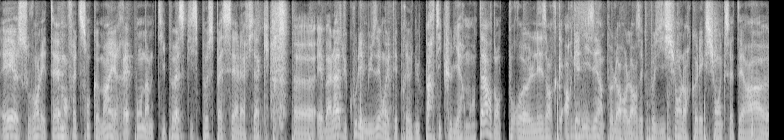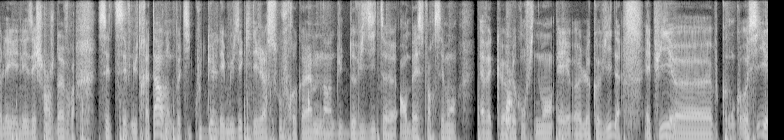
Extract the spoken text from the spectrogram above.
Et euh, souvent les thèmes en fait sont communs et répondent un petit peu à ce qui se peut se passer à la FIAC. Euh, et ben là du coup les musées ont été prévenus particulièrement tard. Donc pour euh, les or- organiser un peu leur- leurs expositions, leurs collections, etc. les, les échanges d'œuvres, c'est venu très tard. Donc petit coup de gueule des musées qui déjà souffrent quand même d'un- d'une- de visites euh, en baisse forcément avec euh, le confinement et euh, le Covid. Et puis euh, aussi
